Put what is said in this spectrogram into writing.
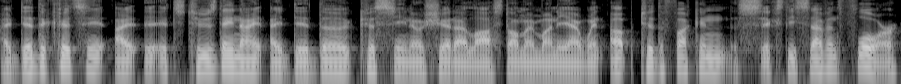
I did the casino. I, it's Tuesday night. I did the casino shit. I lost all my money. I went up to the fucking 67th floor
